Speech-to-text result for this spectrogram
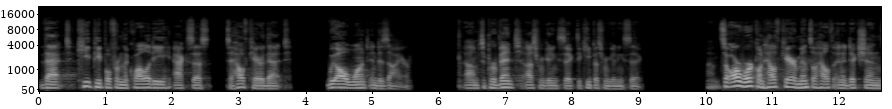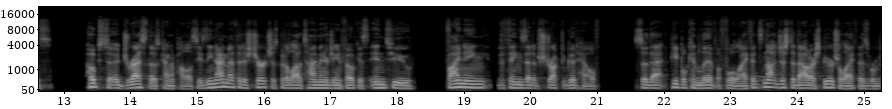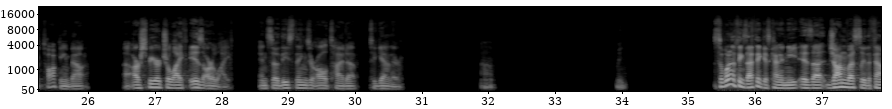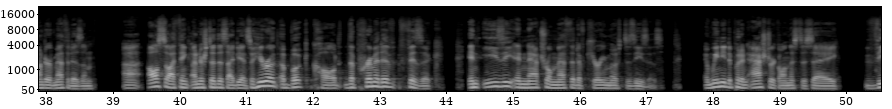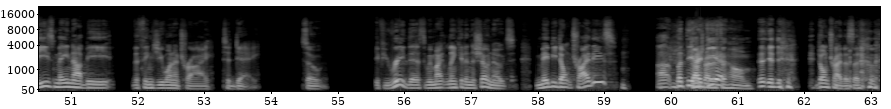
that keep people from the quality access to healthcare that we all want and desire um, to prevent us from getting sick, to keep us from getting sick. Um, so, our work on healthcare, mental health, and addictions hopes to address those kind of policies. The United Methodist Church has put a lot of time, energy, and focus into finding the things that obstruct good health so that people can live a full life. It's not just about our spiritual life, as we're talking about. Uh, our spiritual life is our life. And so these things are all tied up together. So, one of the things I think is kind of neat is uh, John Wesley, the founder of Methodism, uh, also, I think, understood this idea. And so he wrote a book called The Primitive Physic An Easy and Natural Method of Curing Most Diseases. And we need to put an asterisk on this to say these may not be the things you want to try today. So if you read this, we might link it in the show notes. Maybe don't try these. Uh, but the Don't idea try this at home. it- it- don't try this at home.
